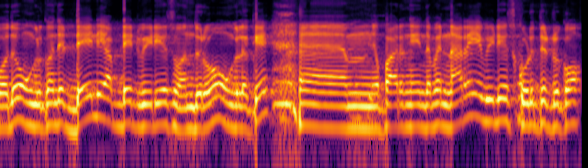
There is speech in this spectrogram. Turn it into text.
போதும். உங்களுக்கு வந்து டெய்லி அப்டேட் வீடியோஸ் வந்துடும் உங்களுக்கு பாருங்கள் இந்த மாதிரி நிறைய வீடியோஸ் கொடுத்துட்ருக்கோம்.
